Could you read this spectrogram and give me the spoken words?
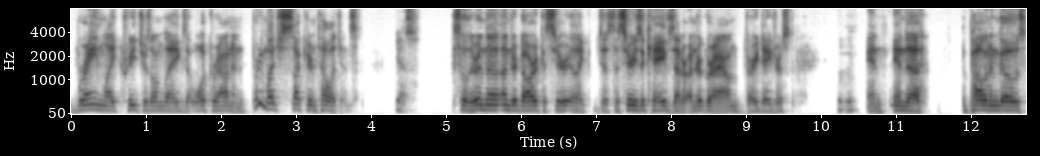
brain like creatures on legs that walk around and pretty much suck your intelligence yes so they're in the underdark a series like just a series of caves that are underground very dangerous mm-hmm. and and uh the paladin goes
